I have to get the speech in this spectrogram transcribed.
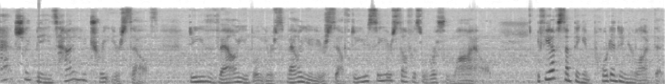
actually means how do you treat yourself? Do you valuable your, value yourself? Do you see yourself as worthwhile? If you have something important in your life that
